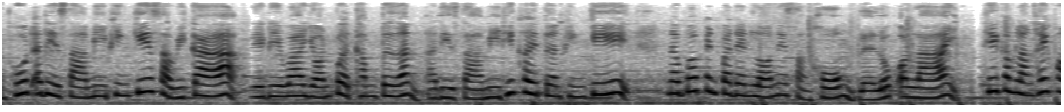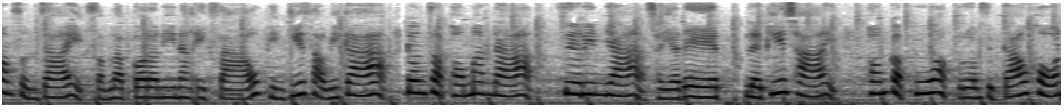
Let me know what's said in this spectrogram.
ำพูดอดีตสามีพิงกี้สาวิกา เรียกได้ว่าย้อนเปิดคำเตือน อดีตสามีที่เคยเตือนพิงกี้ นับว่าเป็นประเด็นร้อนในสังคมและโลกออนไลน์ ที่กำลังให้ความสนใจสำหรับกรณีนางเอกสาว พิงกี้สาวิกา โดนจับพร้อมมารดาสิรินยา ชยเดช และพี่ชาย พร้อมกับพวกรวม 19 คน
